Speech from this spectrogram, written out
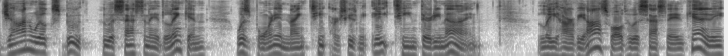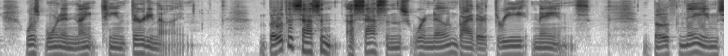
John Wilkes Booth, who assassinated Lincoln, was born in 19 or excuse me, 1839. Lee Harvey Oswald, who assassinated Kennedy, was born in 1939. Both assassin, assassins were known by their three names. Both names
